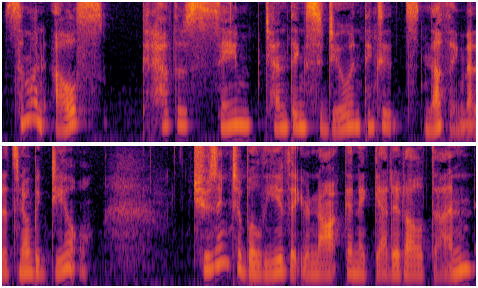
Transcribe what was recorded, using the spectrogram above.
Someone else could have those same 10 things to do and thinks it's nothing, that it's no big deal. Choosing to believe that you're not going to get it all done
